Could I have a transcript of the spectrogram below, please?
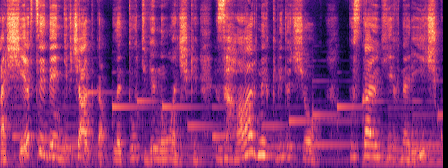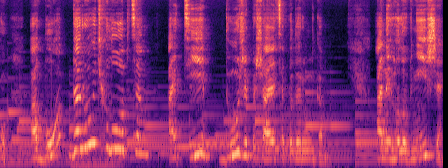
А ще в цей день дівчатка плетуть віночки з гарних квіточок, пускають їх на річку або дарують хлопцям, а ті дуже пишаються подарункам. А найголовніше,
